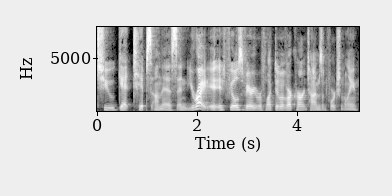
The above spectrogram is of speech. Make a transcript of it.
to get tips on this. And you're right, it, it feels very reflective of our current times, unfortunately.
